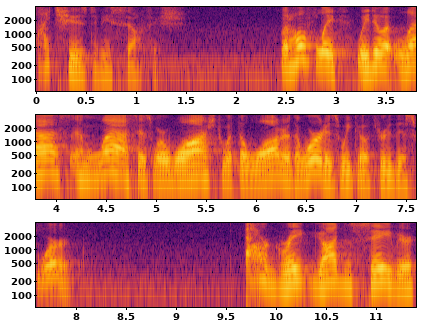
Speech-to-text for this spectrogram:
I choose to be selfish. But hopefully, we do it less and less as we're washed with the water of the Word as we go through this Word. Our great God and Savior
